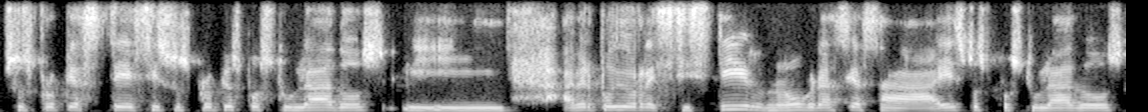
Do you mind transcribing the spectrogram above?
sus propias tesis, sus propios postulados y haber podido resistir, ¿no? gracias a estos postulados,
